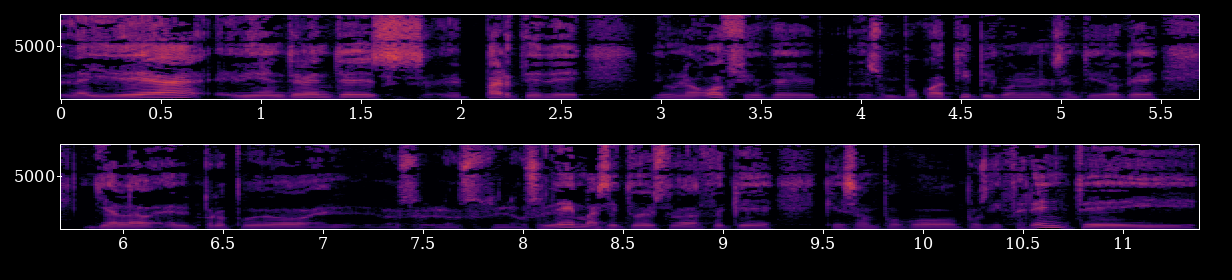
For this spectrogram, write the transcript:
La idea, evidentemente, es eh, parte de, un negocio que es un poco atípico en el sentido que ya el propio, los, lemas y todo esto hace que, sea un poco pues diferente y,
